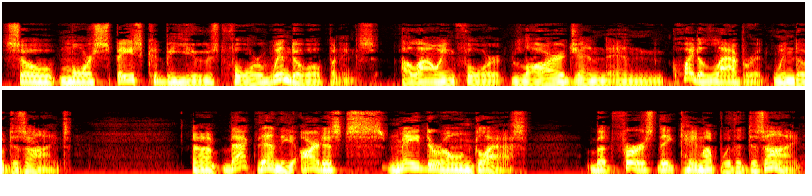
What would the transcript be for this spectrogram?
so more space could be used for window openings, allowing for large and, and quite elaborate window designs. Uh, back then, the artists made their own glass, but first they came up with a design.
